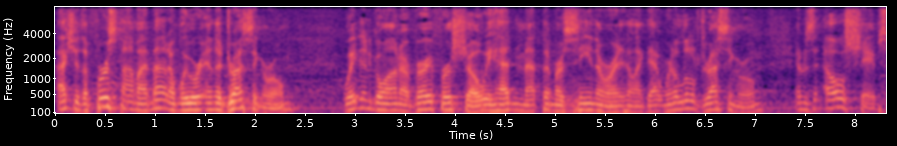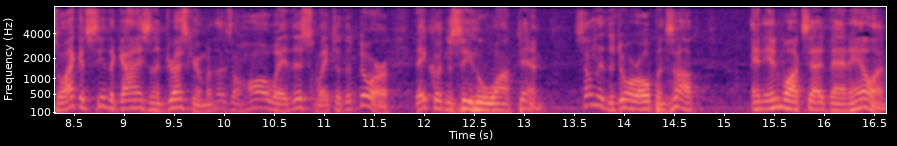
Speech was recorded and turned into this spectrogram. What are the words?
Actually, the first time I met him, we were in the dressing room, waiting to go on our very first show. We hadn't met them or seen them or anything like that. We're in a little dressing room. It was L shaped, so I could see the guys in the dressing room, and there's a hallway this way to the door. They couldn't see who walked in. Suddenly, the door opens up, and in walks Ed Van Halen.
